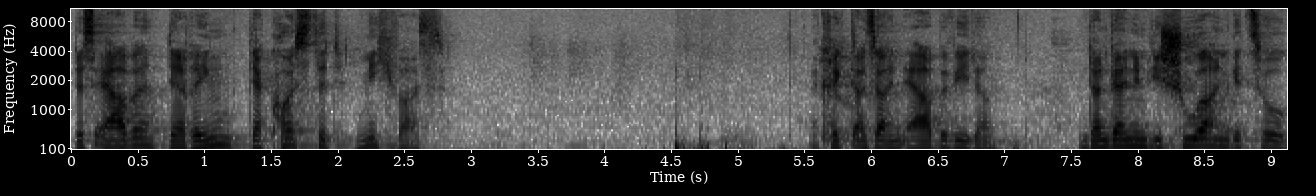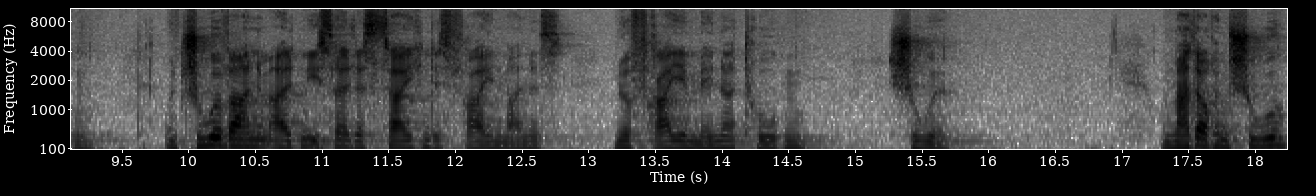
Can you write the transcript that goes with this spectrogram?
das Erbe, der Ring, der kostet mich was. Er kriegt also ein Erbe wieder. Und dann werden ihm die Schuhe angezogen. Und Schuhe waren im alten Israel das Zeichen des freien Mannes. Nur freie Männer trugen Schuhe. Und man hat auch im Schuh,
